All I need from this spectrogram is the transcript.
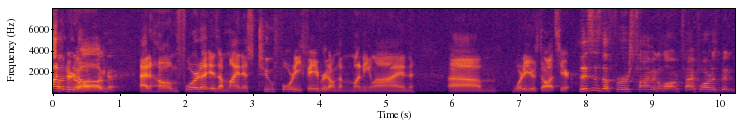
underdog, Underdog, okay. at home. Florida is a minus 240 favorite on the money line. Um, what are your thoughts here? This is the first time in a long time. Florida's been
